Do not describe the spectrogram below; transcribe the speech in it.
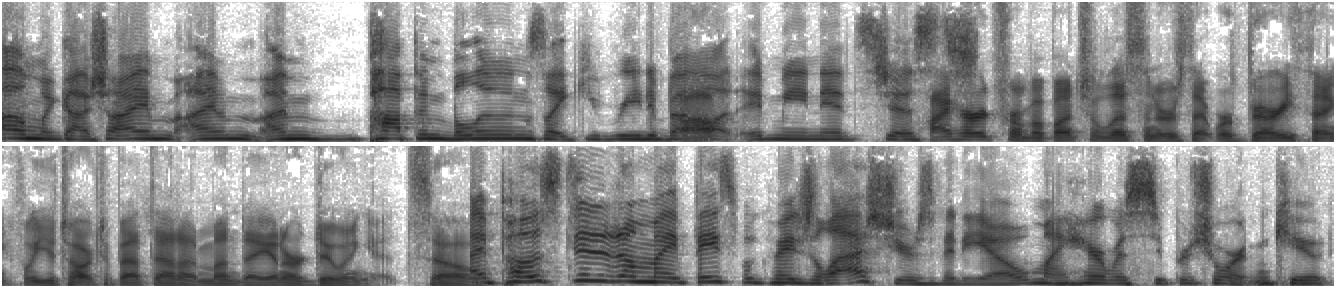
Oh my gosh, I'm I'm I'm popping balloons like you read about. I mean, it's just I heard from a bunch of listeners that were very thankful you talked about that on Monday and are doing it. So I posted it on my Facebook page last year's video. My hair was super short and cute.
